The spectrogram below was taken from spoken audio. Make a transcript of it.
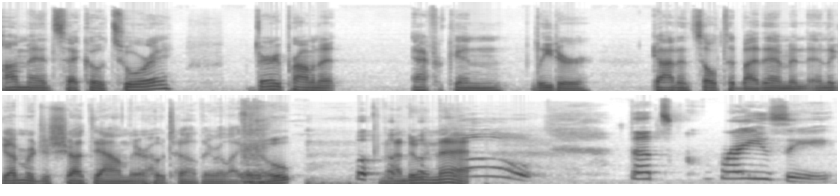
Ahmed Sekou Toure, very prominent African leader, got insulted by them, and, and the government just shut down their hotel. They were like, nope, not doing that. Oh, that's crazy.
